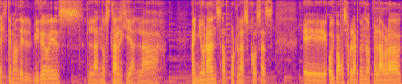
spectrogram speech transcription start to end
el tema del video es la nostalgia, la añoranza por las cosas. Eh, hoy vamos a hablar de una palabra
